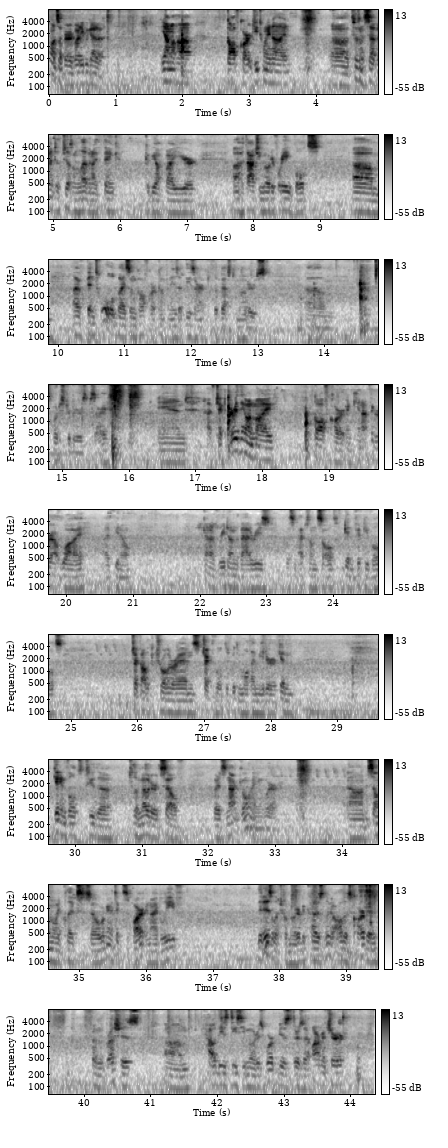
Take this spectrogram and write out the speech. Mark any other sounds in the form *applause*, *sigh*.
What's up everybody? We got a Yamaha golf cart G29, uh, 2007 to 2011 I think, could be off by a year. Uh, Hitachi motor, 48 volts. Um, I've been told by some golf cart companies that these aren't the best motors, um, or distributors, I'm sorry. And I've checked everything on my golf cart and cannot figure out why. I've, you know, kind of redone the batteries with some Epsom salt, getting 50 volts. Checked all the controller ends, checked the voltage with the multimeter, getting getting volts to the to the motor itself, but it's not going anywhere. Um, solenoid clicks, so we're going to take this apart, and I believe it is electrical motor because look at all this carbon from the brushes. Um, how these DC motors work is there's an armature,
